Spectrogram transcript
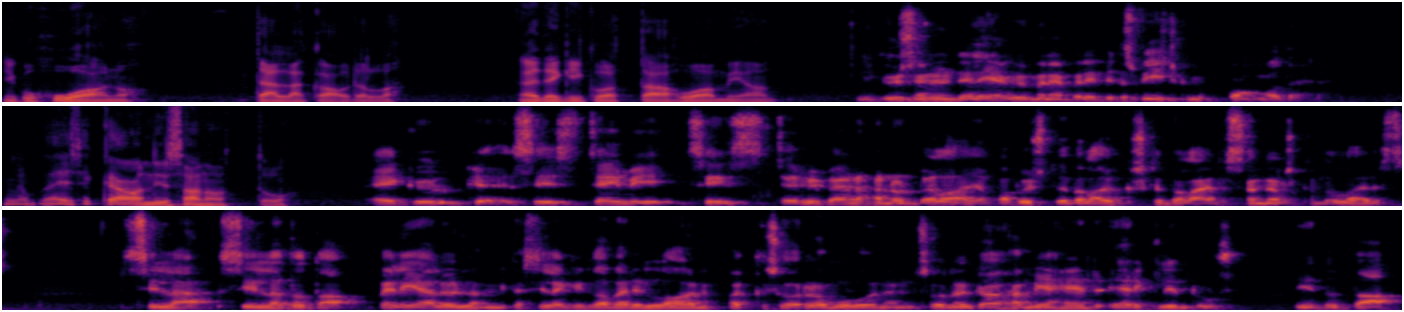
niinku huono tällä kaudella, etenkin kun ottaa huomioon. Niin kyllä se nyt 40 peli pitäisi 50 pongoa tehdä. No, ei sekään ole niin sanottu. Ei kyllä, siis Jamie, siis Jamie Benhan on pelaaja, joka pystyy pelaamaan ykköskentän laidassa ja neloskentän laidassa. Sillä, sillä tota, peliälyllä, mitä silläkin kaverilla on, vaikka se on romuluinen, se on köyhä miehen Erik Lindros, niin tota,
